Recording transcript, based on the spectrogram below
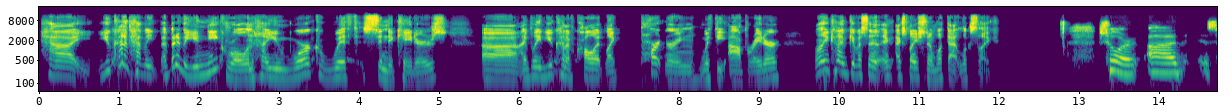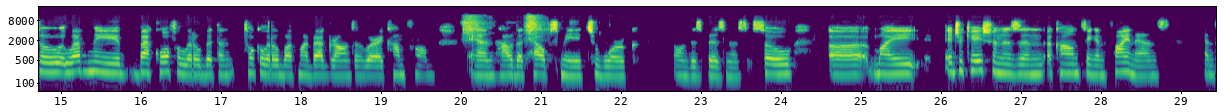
how you kind of have a, a bit of a unique role in how you work with syndicators. Uh, I believe you kind of call it like partnering with the operator. Why don't you kind of give us an explanation of what that looks like? Sure. Uh, so let me back off a little bit and talk a little about my background and where I come from and how that helps me to work on this business. So uh, my education is in accounting and finance and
